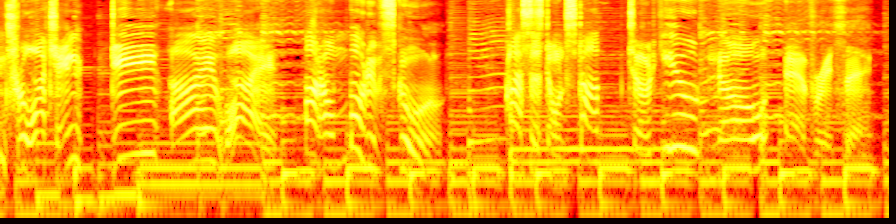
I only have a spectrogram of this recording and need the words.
Thanks for watching DIY Automotive School. Classes don't stop till you know everything.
